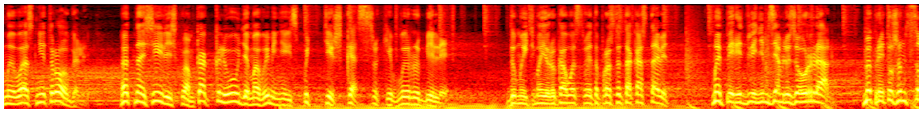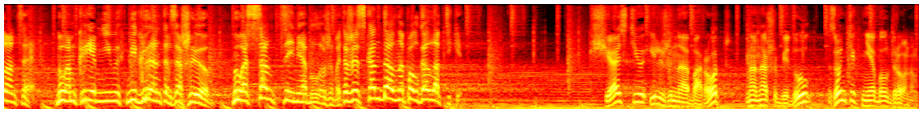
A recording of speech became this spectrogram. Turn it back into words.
Мы вас не трогали. Относились к вам как к людям, а вы меня из-под тишка, суки, вырубили. Думаете, мое руководство это просто так оставит? Мы передвинем Землю за уран. Мы притушим Солнце. Мы вам кремниевых мигрантов зашлем. Мы вас санкциями обложим. Это же скандал на полгалактики. К счастью или же наоборот, на нашу беду зонтик не был дроном.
